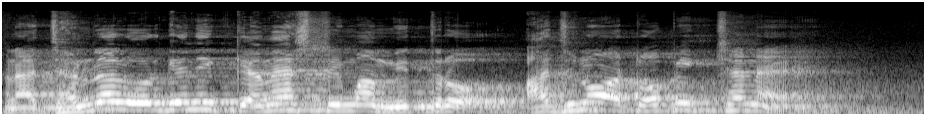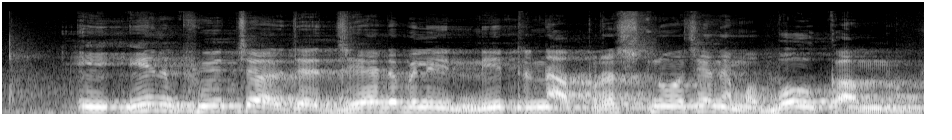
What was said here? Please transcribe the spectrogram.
અને આ જનરલ ઓર્ગેનિક કેમેસ્ટ્રીમાં મિત્રો, આજનો આ ટોપિક છે ને એ ઇન ફ્યુચર જે જે ડબલ્યુ નીટના પ્રશ્નો છે ને એમાં બહુ કામનું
